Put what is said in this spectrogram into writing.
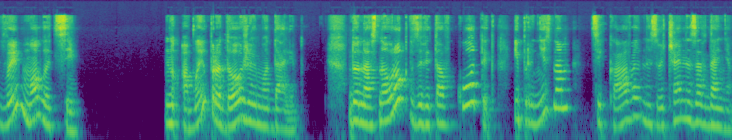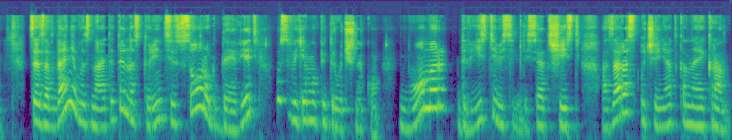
Ви молодці. Ну, а ми продовжуємо далі. До нас на урок завітав котик і приніс нам цікаве, незвичайне завдання. Це завдання ви знайдете на сторінці 49 у своєму підручнику, номер 286. А зараз оченятка на екран.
